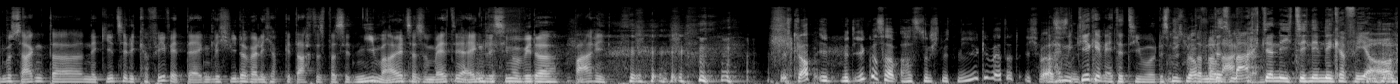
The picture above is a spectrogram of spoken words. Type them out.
Ich muss sagen, da negiert sie die Kaffeewette eigentlich wieder, weil ich habe gedacht, das passiert niemals. Also Mette, eigentlich sind wir wieder pari. ich glaube, mit irgendwas hast du nicht mit mir gewettet? Ich weiß ich es mit nicht. dir gewettet, Timo. Das müssen wir dann mal Das macht ja nichts, ich nehme den Kaffee auf.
